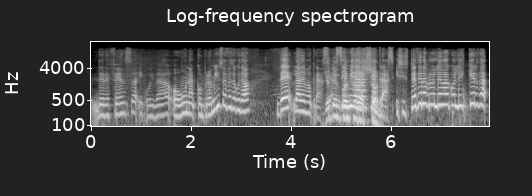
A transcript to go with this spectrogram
de defensa y cuidado o un compromiso de defensa y cuidado de la democracia, sin mirar hacia atrás. Y si usted tiene problema con la izquierda,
